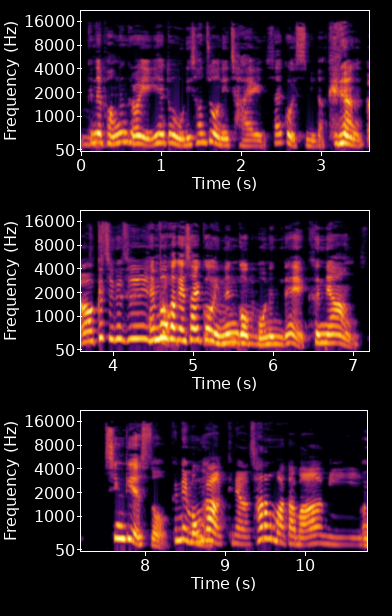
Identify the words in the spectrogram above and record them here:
음. 근데 방금 그런 얘기해도 우리 선주 언니 잘 살고 있습니다. 그냥 어 그치 그치 행복하게 살고 음, 있는 거 음. 보는데 그냥 신기했어. 근데 뭔가 그냥 사람마다 마음이 예.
